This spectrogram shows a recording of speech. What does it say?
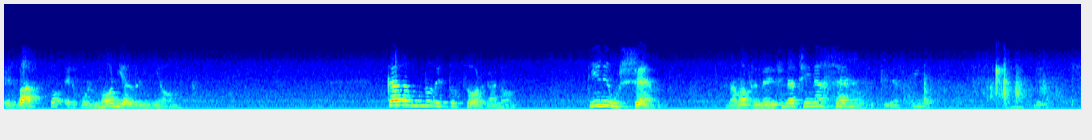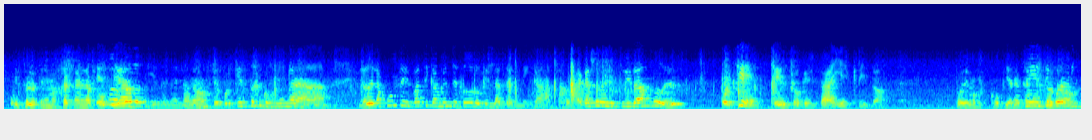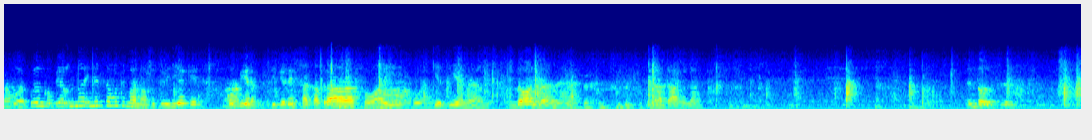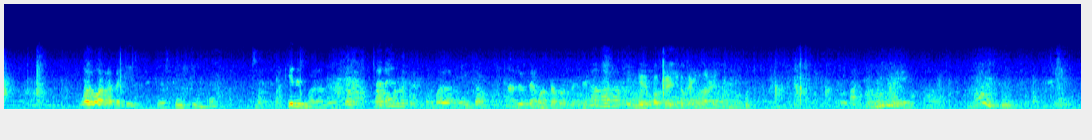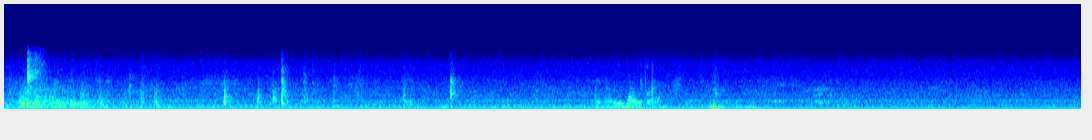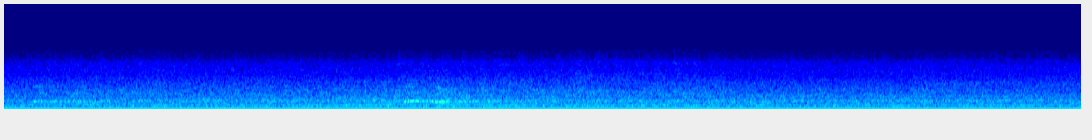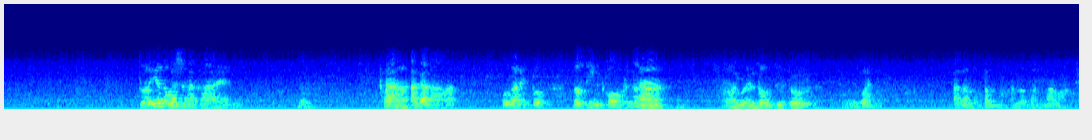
el vaso, el pulmón y el riñón. Cada uno de estos órganos tiene un shen. Nada más en medicina china, shen se escribe así, esto lo tenemos acá en la copia. Eso no lo tienen en la ¿no? porque esto es como una... Lo del apunte es básicamente todo lo que es la técnica. Acá yo les estoy dando de por qué eso que está ahí escrito. Podemos copiar acá sí, en sí, pueden, pueden, copiar. No, en esa última no, yo te diría que ah, copies si querés acá atrás o ahí ah, que tienen no la, de, la tabla. Entonces, Vuelvo a repetir. ¿Sin cinta? ¿Quieren un cuadernito? ¿No me traes un cuadernito? Ah, yo tengo acá papel, ¿eh? No, no, no. ¿Y el papel yo tengo también? Así no seguimos ahora. Bueno, ahí no Todavía no vayan acá, ¿eh? No. Ah. Acá nada. Pongan estos, los cinco órganos. Ah. Ah, bueno, entonces, todo. Bueno, ahora anotan, anotan más abajo.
